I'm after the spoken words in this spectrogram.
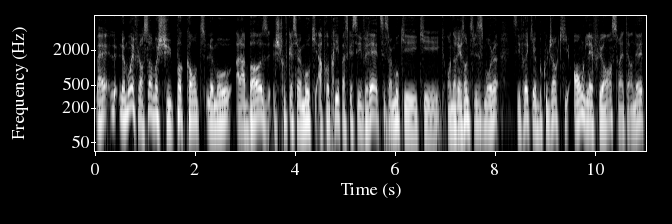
Ben, le, mot influenceur, moi, je suis pas contre le mot à la base. Je trouve que c'est un mot qui est approprié parce que c'est vrai, c'est un mot qui est, qui on a raison d'utiliser ce mot-là. C'est vrai qu'il y a beaucoup de gens qui ont de l'influence sur Internet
